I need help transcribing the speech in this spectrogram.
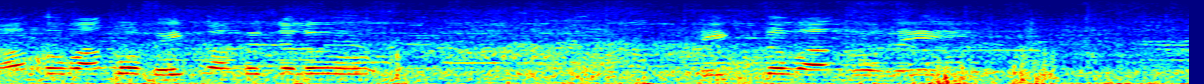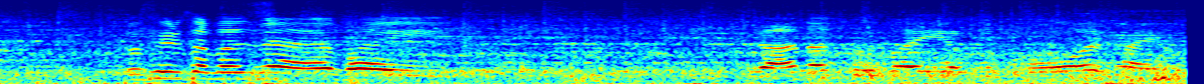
मांगो मांगो भीख मांगो, चलो। भीख तो मांगो बे तो फिर समझ में आया भाई। गाना तो भाई अभी बहुत है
